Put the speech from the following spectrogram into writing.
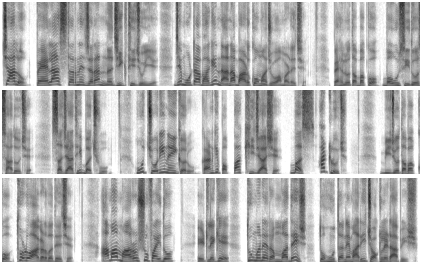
ચાલો, પહેલા સ્તરને જરા નજીકથી જોઈએ, જે મોટાભાગે નાના બાળકોમાં જોવા મળે છે. પહેલો તબક્કો બહુ સીધો સાદો છે. સજાથી બચવું. હું ચોરી નહીં કરું, કારણ કે પપ્પા ખીજાશે. બસ, આટલું જ. બીજો તબક્કો થોડો આગળ વધે છે. આમાં મારો શું ફાયદો? એટલે કે, તું મને રમવા દેશ, તો હું તને મારી ચોકલેટ આપીશ.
